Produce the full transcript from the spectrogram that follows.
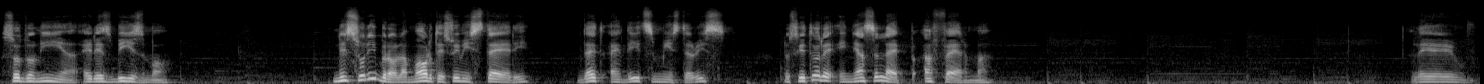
sodomia e lesbismo. Nel suo libro La morte e i suoi misteri, Death and Its Mysteries, lo scrittore Ignace Lepp afferma Le...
